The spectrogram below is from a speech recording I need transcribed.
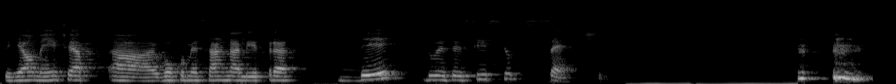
Se realmente é a, a, eu vou começar na letra D do exercício 7.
